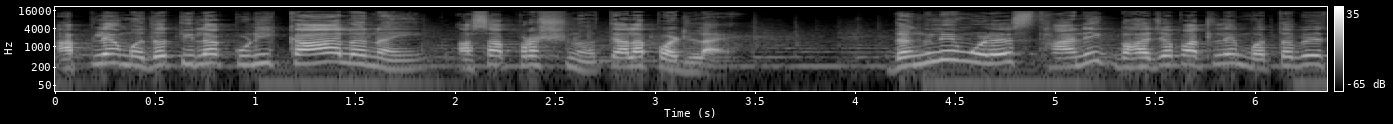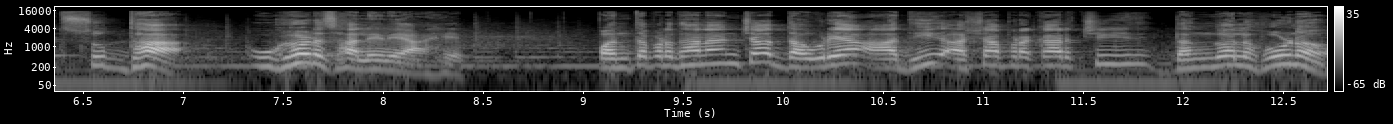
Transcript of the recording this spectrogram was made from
आपल्या मदतीला कुणी का आलं नाही असा प्रश्न त्याला पडलाय. दंगलीमुळे स्थानिक भाजपातले मतभेद सुद्धा उघड झालेले आहेत. पंतप्रधानांच्या दौऱ्याआधी अशा प्रकारची दंगल होणं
